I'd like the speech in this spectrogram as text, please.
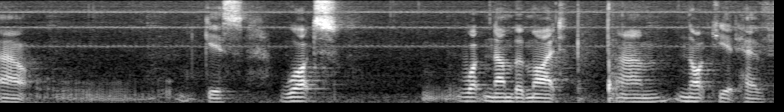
uh, guess, what, what number might um, not yet have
